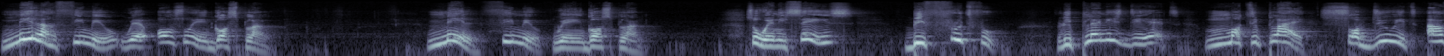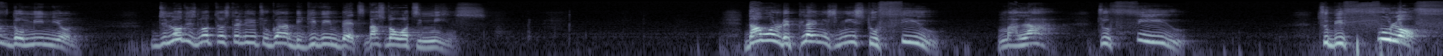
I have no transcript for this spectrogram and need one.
male and female were also in God's plan. Male, female were in God's plan. So, when he says, be fruitful, replenish the earth, multiply, subdue it, have dominion. The Lord is not just telling you to go and be giving birth. That's not what it means. That word replenish means to fill. Mala. To fill. To be full of.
